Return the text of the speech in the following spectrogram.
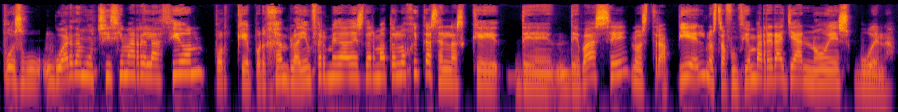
pues guarda muchísima relación porque, por ejemplo, hay enfermedades dermatológicas en las que de, base nuestra piel, nuestra función barrera ya no es buena,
